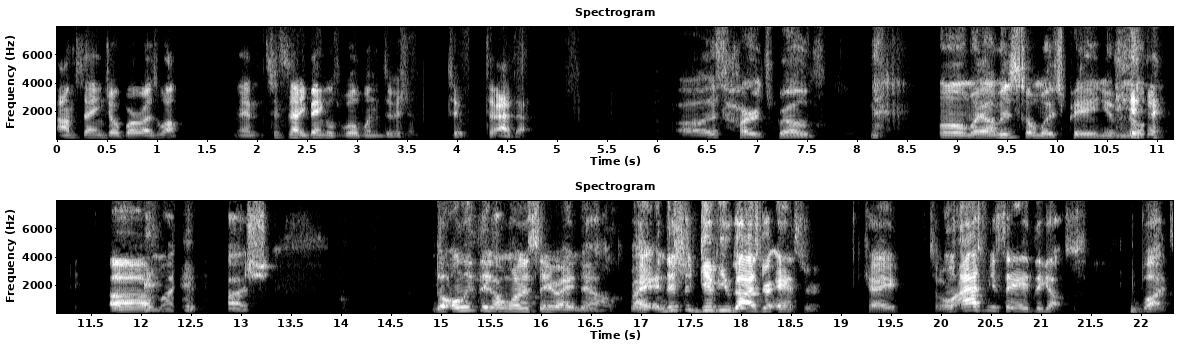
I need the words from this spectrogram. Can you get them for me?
I'm saying Joe Burrow as well. And Cincinnati Bengals will win the division too. To add that. Oh, this hurts, bro. oh my, I'm in so much pain. You have no. oh my gosh the only thing I want to say right now, right, and this should give you guys your answer, okay? So don't ask me to say anything else. But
